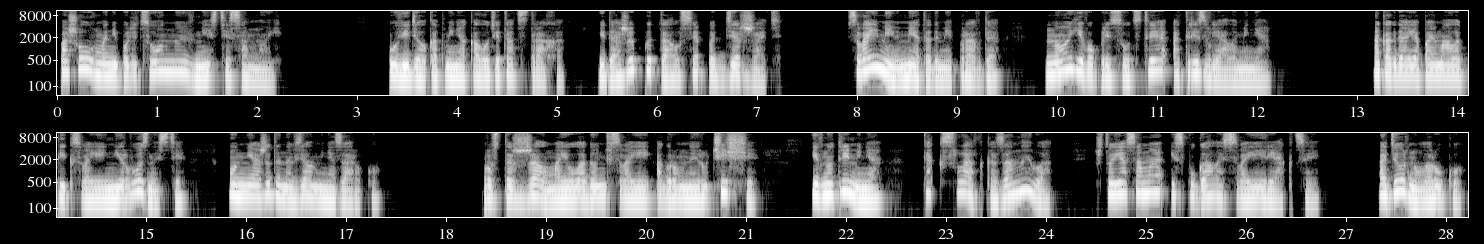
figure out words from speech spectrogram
пошел в манипуляционную вместе со мной. Увидел, как меня колотит от страха, и даже пытался поддержать. Своими методами, правда, но его присутствие отрезвляло меня. А когда я поймала пик своей нервозности — он неожиданно взял меня за руку. Просто сжал мою ладонь в своей огромной ручище, и внутри меня так сладко заныло, что я сама испугалась своей реакции. Одернула руку,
